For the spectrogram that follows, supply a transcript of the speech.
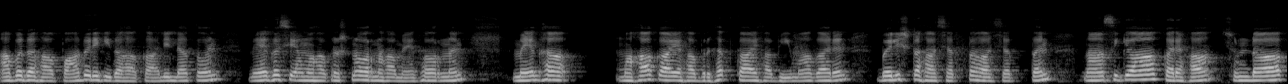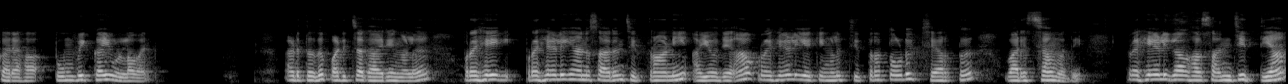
അബദ പാദരഹിത കാലില്ലാത്തവൻ മേഘശ്യാമ കൃഷ്ണവർണ മേഘവർണ്ണൻ മേഘ മഹാകായ ബൃഹത്കായ ഭീമാകാരൻ ബലിഷ്ഠ ശക്ത ശക്തൻ നാസികാകര ശുണ്ടാകര തുമ്പിക്കൈ ഉള്ളവൻ അടുത്തത് പഠിച്ച കാര്യങ്ങൾ പ്രഹേ പ്രഹേളികാനുസാരം ചിത്രാണി അയോധ്യ. ആ പ്രഹേളിയൊക്കെ നിങ്ങൾ ചിത്രത്തോട് ചേർത്ത് വരച്ചാൽ മതി. പ്രഹേളിക സഞ്ചിത്യ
